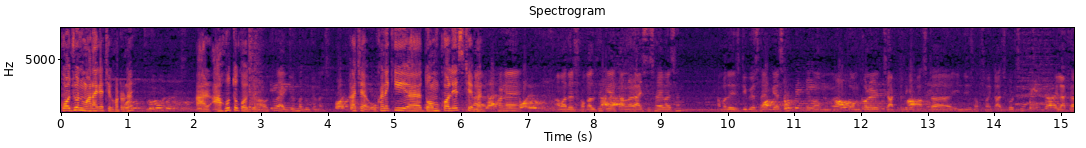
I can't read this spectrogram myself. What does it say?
কজন মারা গেছে ঘটনায়? আর আহত কজন? আহত একজন বা দুজন আছে। আচ্ছা ওখানে কি দমকল এসছে? হ্যাঁ, মানে- ওখানে আমাদের সকাল থেকে কালনার আইসি সাহেব আছেন। আমাদের এসডিপিও সাহেব গেছেন এবং দমকলের চারটে থেকে পাঁচটা ইঞ্জিন সবসময় কাজ করছে। এলাকা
